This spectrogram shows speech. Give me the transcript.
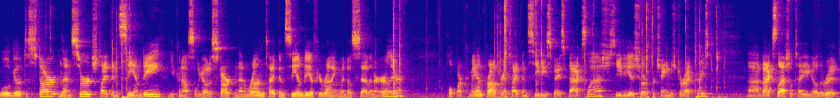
We'll go to start and then search, type in CMD. You can also go to start and then run, type in CMD if you're running Windows 7 or earlier. Pull up our command prompt, we're going to type in cd space backslash. CD is short for change directories. Uh, backslash will tell you go the root.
